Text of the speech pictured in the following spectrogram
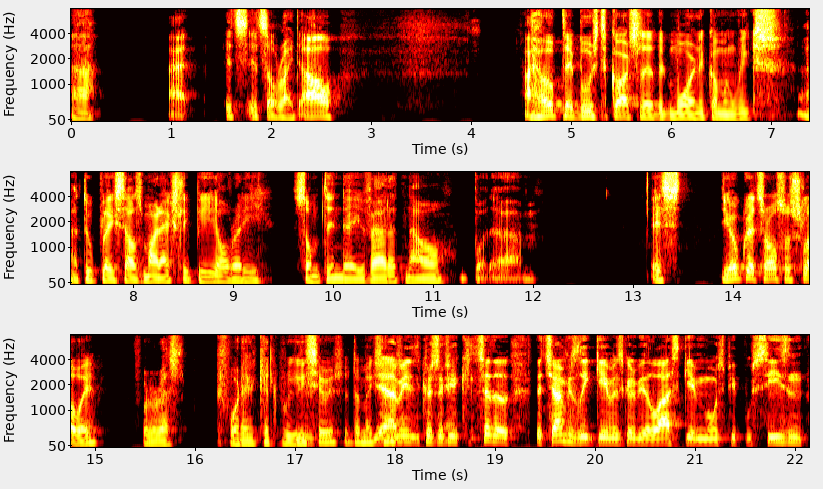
uh, uh it's it's all right. I'll. I hope they boost the cards a little bit more in the coming weeks. Uh, two play styles might actually be already something they've added now, but um, it's the upgrades are also slow, eh? For the rest, before they get really serious, if that makes Yeah, I mean, because if you consider the Champions League game is going to be the last game most people's season,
